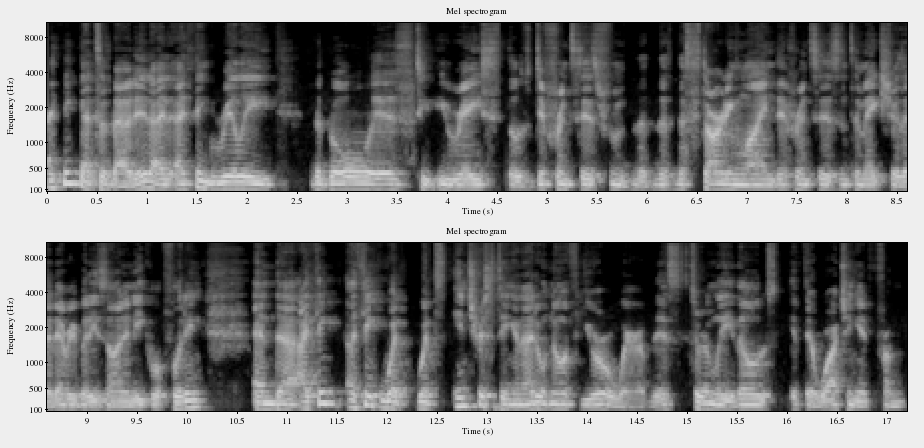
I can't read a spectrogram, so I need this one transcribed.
I think that's about it. I, I think really the goal is to erase those differences from the, the, the, starting line differences and to make sure that everybody's on an equal footing. And uh, I think I think what what's interesting, and I don't know if you're aware of this. Certainly, those if they're watching it from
